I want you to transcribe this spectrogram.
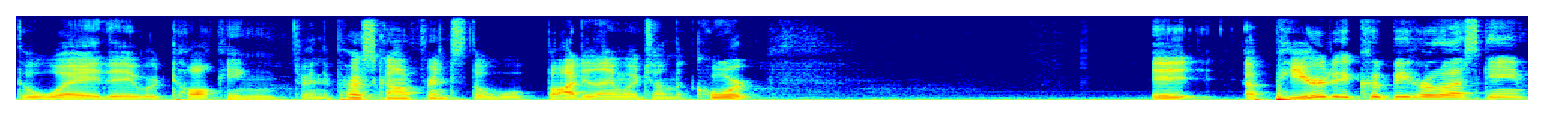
the way they were talking during the press conference, the body language on the court, it appeared it could be her last game.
